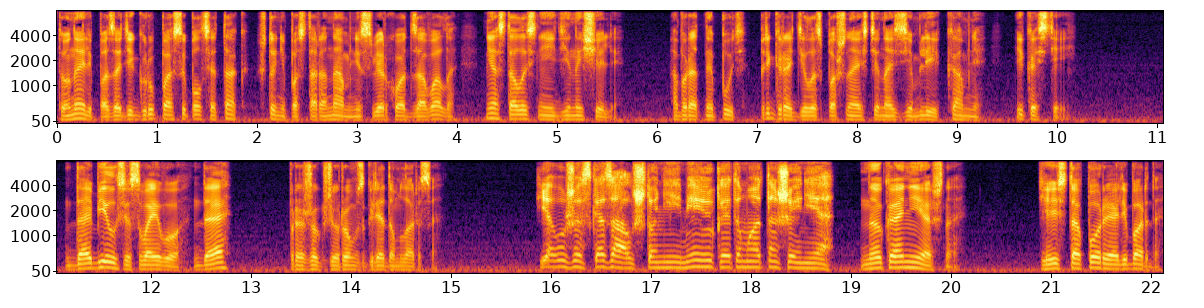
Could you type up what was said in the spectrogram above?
Туннель позади группы осыпался так, что ни по сторонам, ни сверху от завала не осталось ни единой щели. Обратный путь преградила сплошная стена земли, камня и костей. «Добился своего, да?» – прожег жиром взглядом Ларса. «Я уже сказал, что не имею к этому отношения». «Ну, конечно. Есть топор и алебарда»,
